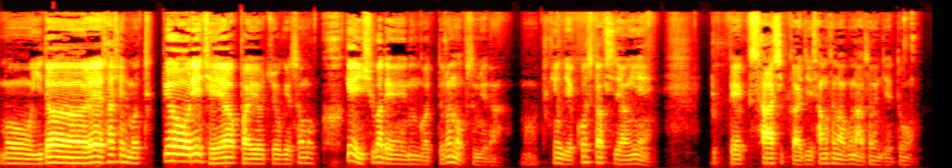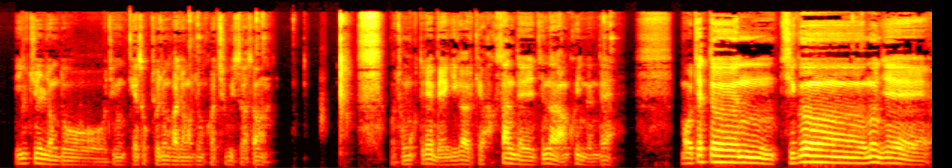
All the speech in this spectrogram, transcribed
뭐, 이달에 사실 뭐 특별히 제약 바이오 쪽에서 뭐 크게 이슈가 되는 것들은 없습니다. 뭐 특히 이제 코스닥 시장이 640까지 상승하고 나서 이제 또 일주일 정도 지금 계속 조정 과정을 좀 거치고 있어서 뭐 종목들의 매기가 이렇게 확산되지는 않고 있는데 뭐 어쨌든 지금은 이제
